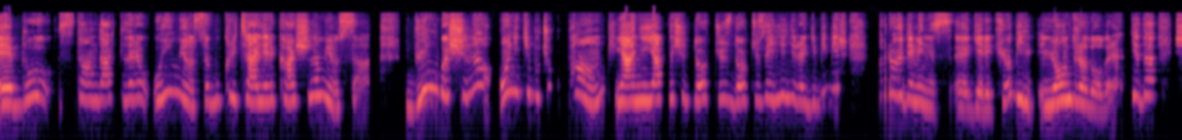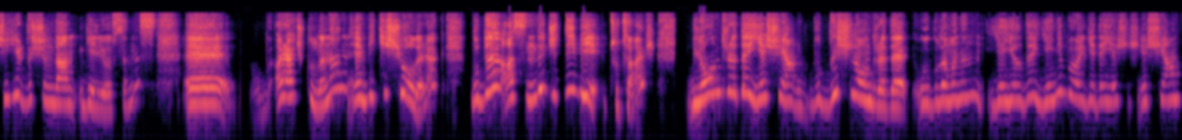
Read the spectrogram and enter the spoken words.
e, bu standartlara uymuyorsa, bu kriterleri karşılamıyorsa gün başına 12,5 pound yani yaklaşık 400-450 lira gibi bir para ödemeniz e, gerekiyor bir Londralı olarak ya da şehir dışından geliyorsanız e, araç kullanan e, bir kişi olarak bu da aslında ciddi bir tutar. Londra'da yaşayan bu dış Londra'da uygulamanın yayıldığı yeni bölgede yaş yaşayan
